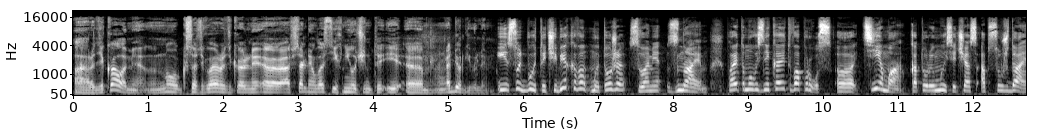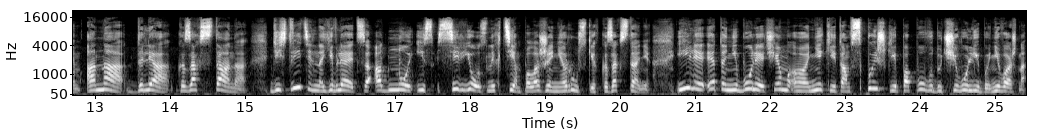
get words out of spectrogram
а радикалами. Но, кстати говоря, радикальные официальные власти их не очень-то и э, одергивали. И судьбу Тычебекова мы тоже с вами знаем. Поэтому возникает вопрос. Тема, которую мы сейчас обсуждаем, она она для Казахстана действительно является одной из серьезных тем положения русских в Казахстане? Или это не более чем э, некие там вспышки по поводу чего-либо, неважно,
